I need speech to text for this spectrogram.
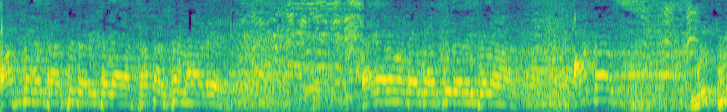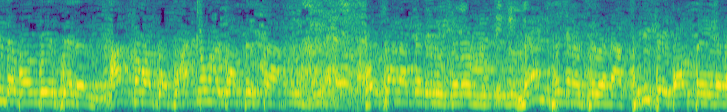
পাঁচ নম্বর জার্সিদারি খেলোয়াড়, সাতাশ নম্বর এগারো নম্বর জার্সিদারি খেলোয়াড়। আকাশ মিডফিল্ডে বল দিয়েছিলেন। আট নম্বর জার্সি আক্রমণে যার হোসান একাডেমি কোন ম্যান সেখানে ছিল না ফ্রিতেই বল পেয়ে গেল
